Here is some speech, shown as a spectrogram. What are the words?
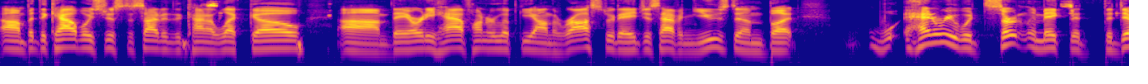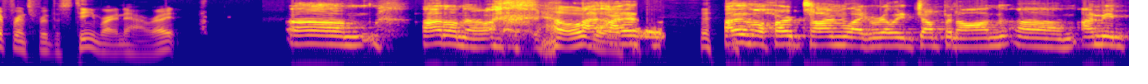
um, but the Cowboys just decided to kind of let go. Um, they already have Hunter Luepke on the roster; they just haven't used him. But w- Henry would certainly make the, the difference for this team right now, right? Um, I don't know. oh boy. I, I, have a, I, have a hard time like really jumping on. Um, I mean,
